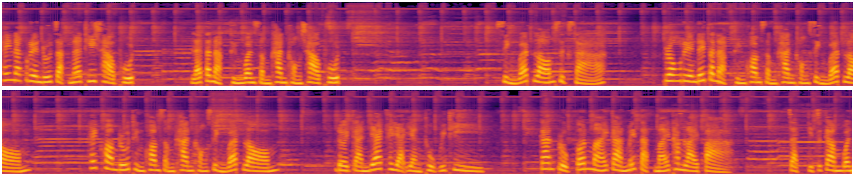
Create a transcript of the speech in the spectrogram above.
ให้นักเรียนรู้จักหน้าที่ชาวพุทธ และตระหนักถึงวันสำคัญของชาวพุทธ สิ่งแวดล้อมศึกษา โรงเรียนได้ตระหนักถึงความสำคัญของสิ่งแวดล้อม ให้ความรู้ถึงความสำคัญของสิ่งแวดล้อม โดยการแยกขยะอย่างถูกวิธี การปลูกต้นไม้การไม่ตัดไม้ทำลายป่า จัดกิจกรรมวัน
